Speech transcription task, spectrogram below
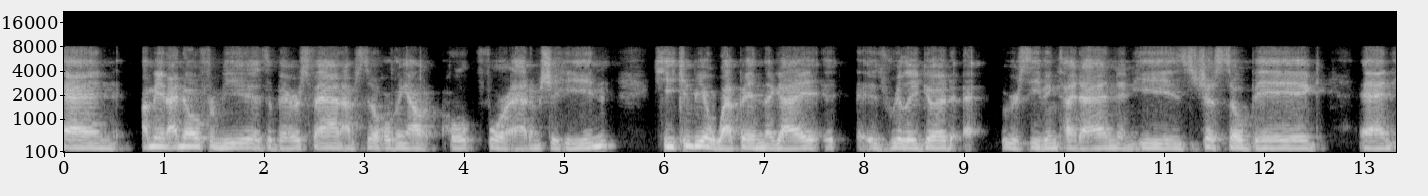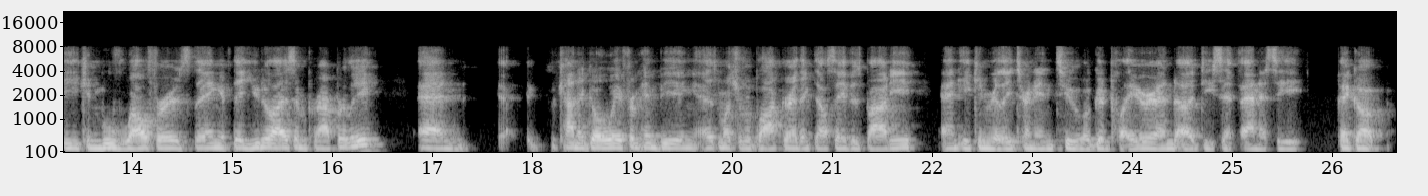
And I mean, I know for me as a Bears fan, I'm still holding out hope for Adam Shaheen. He can be a weapon. The guy is really good at receiving tight end, and he's just so big and he can move well for his thing if they utilize him properly and uh, kind of go away from him being as much of a blocker. I think they'll save his body and he can really turn into a good player and a decent fantasy pickup.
